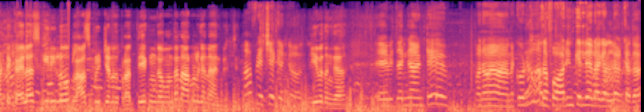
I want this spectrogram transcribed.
అంటే కైలాసగిరిలో గ్లాస్ బ్రిడ్జ్ అనేది ప్రత్యేకంగా ఉందా? నార్మల్గానే అనిపించింది. ఆ, ప్రత్యేకంగా ఉంది. ఏ విధంగా? ఏ విధంగా అంటే మనం అనకూడదు. అలా ఫారిన్కి వెళ్ళి అలాగ వెళ్ళాం కదా.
